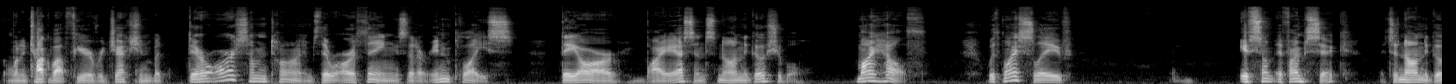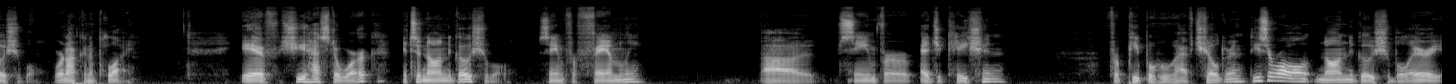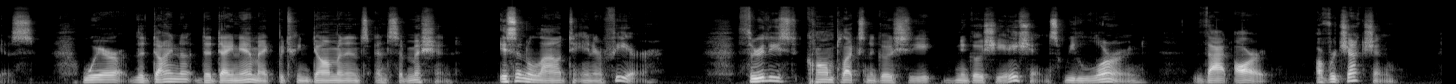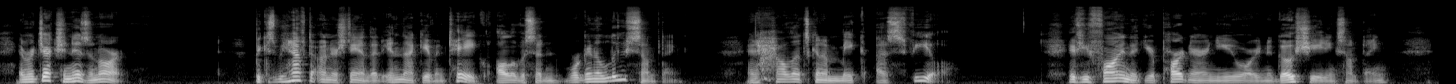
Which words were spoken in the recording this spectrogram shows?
when I talk about fear of rejection, but there are some times, there are things that are in place. They are, by essence, non negotiable. My health. With my slave, if some if I'm sick, it's a non-negotiable. We're not going to play. If she has to work, it's a non-negotiable. Same for family. Uh, same for education. For people who have children, these are all non-negotiable areas where the dyna- the dynamic between dominance and submission isn't allowed to interfere. Through these complex negoci- negotiations, we learn that art of rejection. And rejection is an art. Because we have to understand that in that give and take, all of a sudden we're going to lose something and how that's going to make us feel. If you find that your partner and you are negotiating something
